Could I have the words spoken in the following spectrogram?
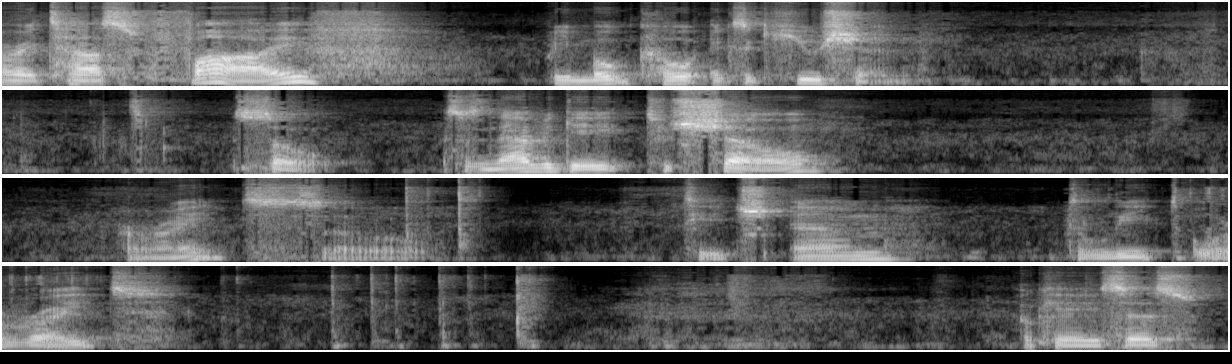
All right, task five, remote code execution. So it says navigate to shell. All right, so thm delete or write. Okay, it says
